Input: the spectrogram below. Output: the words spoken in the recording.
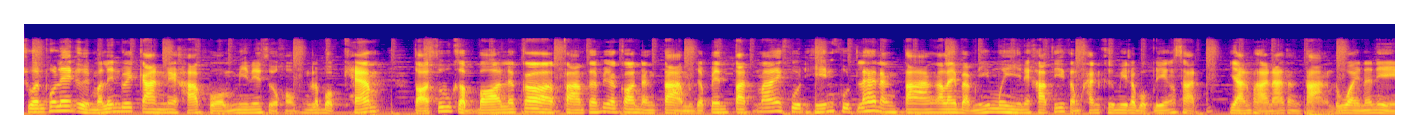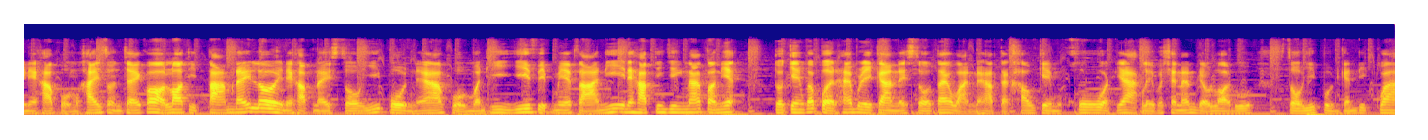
ชวนผู้เล่นอื่นมาเล่นด้วยกันนะครับผมมีในส่วนของระบบแคมป์ ต่อสู้กับบอสแล้วก็ฟาร์มทรัพยากรต่างๆมันจะเป็นตัดไม้ขุดหินขุดแร่ต่างๆ อะไรแบบนี้มีนะครับที่สำคัญคือมีระบบเลี้ยงสัตว์ ยานพาหนะต่างๆ ด้วยนั่นเองนะครับผมใครสนใจก็รอติดตามได้เลยนะครับในโซญี่ปุ่นนะครับผมวันที่ 20 เมษายนนี้นะครับจริงๆนะตอนนี้ตัวเกมก็เปิดให้บริการในโซไต้หวันนะครับ แต่เข้าเกมโคตรยากเลยเพราะฉะนั้นเดี๋ยวรอดูโซญี่ปุ่นกันดีกว่า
